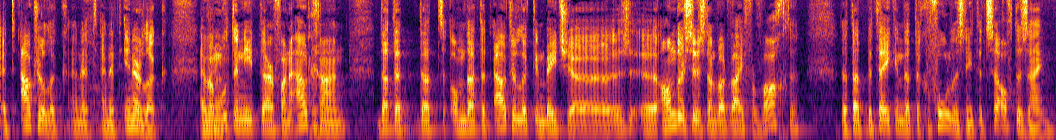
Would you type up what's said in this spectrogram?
het uiterlijk en het, en het innerlijk. En we ja. moeten niet daarvan uitgaan dat, het, dat omdat het uiterlijk een beetje anders is dan wat wij verwachten, dat dat betekent dat de gevoelens niet hetzelfde zijn.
